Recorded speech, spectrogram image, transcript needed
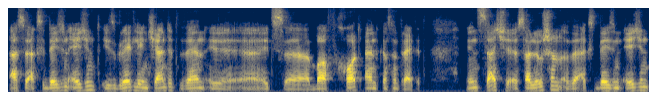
as an oxidation agent is greatly enchanted when uh, it's uh, both hot and concentrated. In such a solution, the oxidation agent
